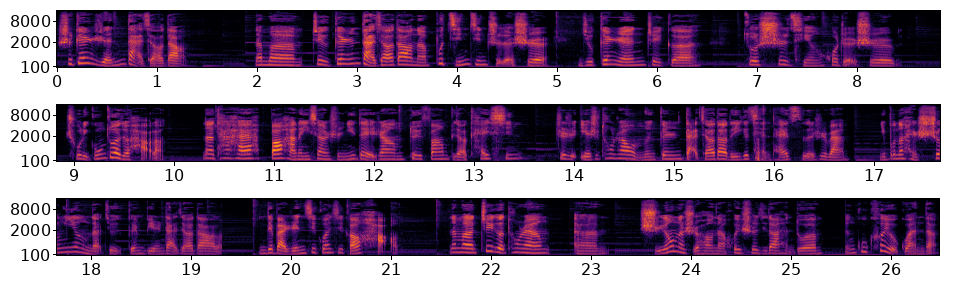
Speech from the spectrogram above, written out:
是跟人打交道。那么，这个跟人打交道呢，不仅仅指的是你就跟人这个做事情或者是处理工作就好了。那它还包含了一项是，你得让对方比较开心，这是也是通常我们跟人打交道的一个潜台词，是吧？你不能很生硬的就跟别人打交道了，你得把人际关系搞好。那么这个通常嗯使用的时候呢，会涉及到很多跟顾客有关的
